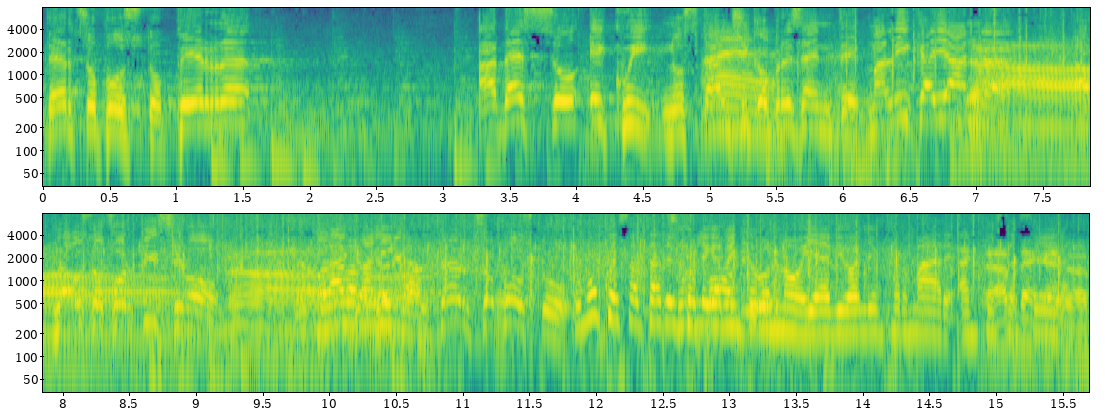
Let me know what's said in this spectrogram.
Terzo posto per Adesso e qui, nostalgico Eh. presente, Malika Yan. No. Applauso fortissimo. Per Brava Malika, al terzo posto. Comunque è saltato il Sul collegamento podio. con noi, eh, vi voglio informare anche Vabbè, stasera. vabbè.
